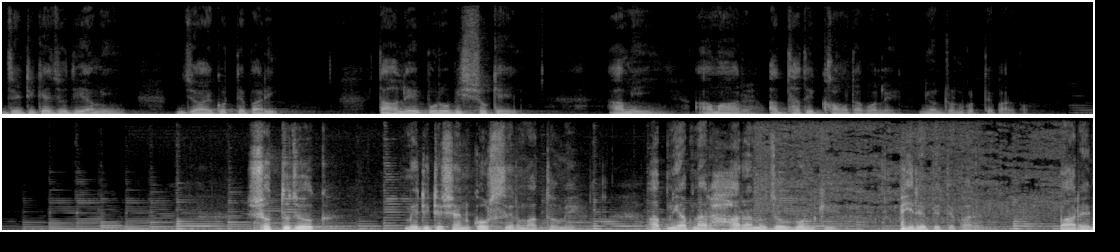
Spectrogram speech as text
যেটিকে যদি আমি জয় করতে পারি, তাহলে পুরো বিশ্বকে আমি আমার আধ্যাত্মিক ক্ষমতা বলে নিয়ন্ত্রণ করতে পারব। সত্যযোগ মেডিটেশন কোর্সের মাধ্যমে আপনি আপনার হারানো যৌবনকে ফিরে পেতে পারেন। পারেন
